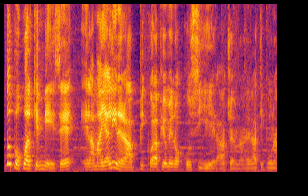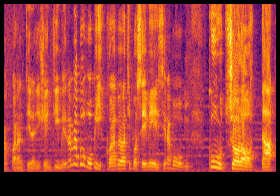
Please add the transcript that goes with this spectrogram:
dopo qualche mese, e la maialina era piccola più o meno così, era, cioè una, era tipo una quarantina di centimetri, era proprio piccola, aveva tipo sei mesi, era proprio cucciolotta.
